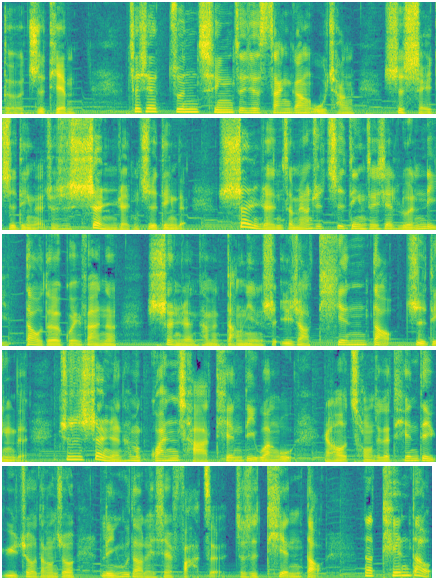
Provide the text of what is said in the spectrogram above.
德之天。这些尊亲，这些三纲五常是谁制定的？就是圣人制定的。圣人怎么样去制定这些伦理道德规范呢？圣人他们当年是依照天道制定的，就是圣人他们观察天地万物，然后从这个天地宇宙当中领悟到了一些法则，就是天道。那天道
